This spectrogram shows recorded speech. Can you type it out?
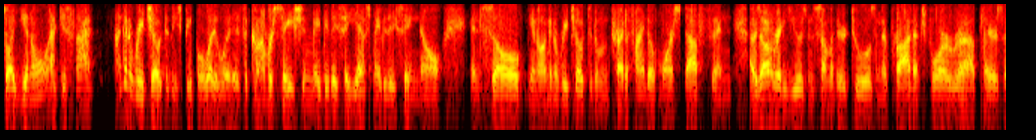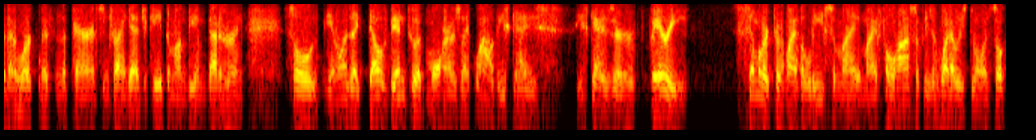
so you know, I just thought I'm going to reach out to these people. What, what is the conversation? Maybe they say yes, maybe they say no. And so, you know, I'm going to reach out to them and try to find out more stuff. And I was already using some of their tools and their products for uh, players that I work with and the parents and trying to educate them on being better. And so, you know, as I delved into it more, I was like, wow, these guys, these guys are very similar to my beliefs and my my philosophies of what I was doing. So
